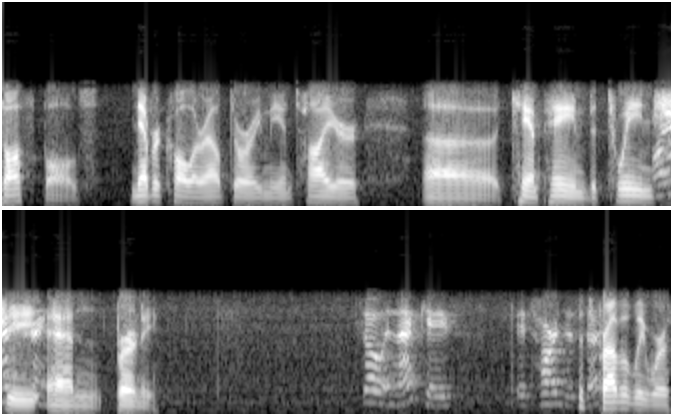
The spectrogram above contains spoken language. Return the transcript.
softballs, never call her out during the entire uh campaign between On she and Bernie. So in that case, it's hard to It's say. probably worth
